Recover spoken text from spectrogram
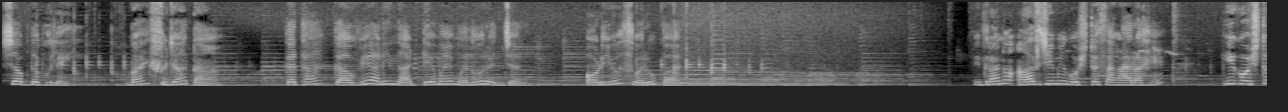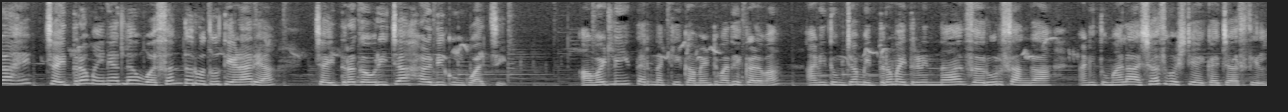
शब्दफुले बाय सुजाता. कथा काव्य आणि नाट्यमय मनोरंजन. ऑडिओ स्वरूपात. मित्रांनो आज जी मी गोष्ट सांगणार आहे ही गोष्ट आहे चैत्र महिन्यातल्या वसंत ऋतूत येणाऱ्या चैत्र गौरीच्या हळदी कुंकवाची. आवडली तर नक्की कमेंटमध्ये कळवा आणि तुमच्या मित्रमैत्रिणींना जरूर सांगा आणि तुम्हाला अशाच गोष्टी ऐकायच्या असतील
